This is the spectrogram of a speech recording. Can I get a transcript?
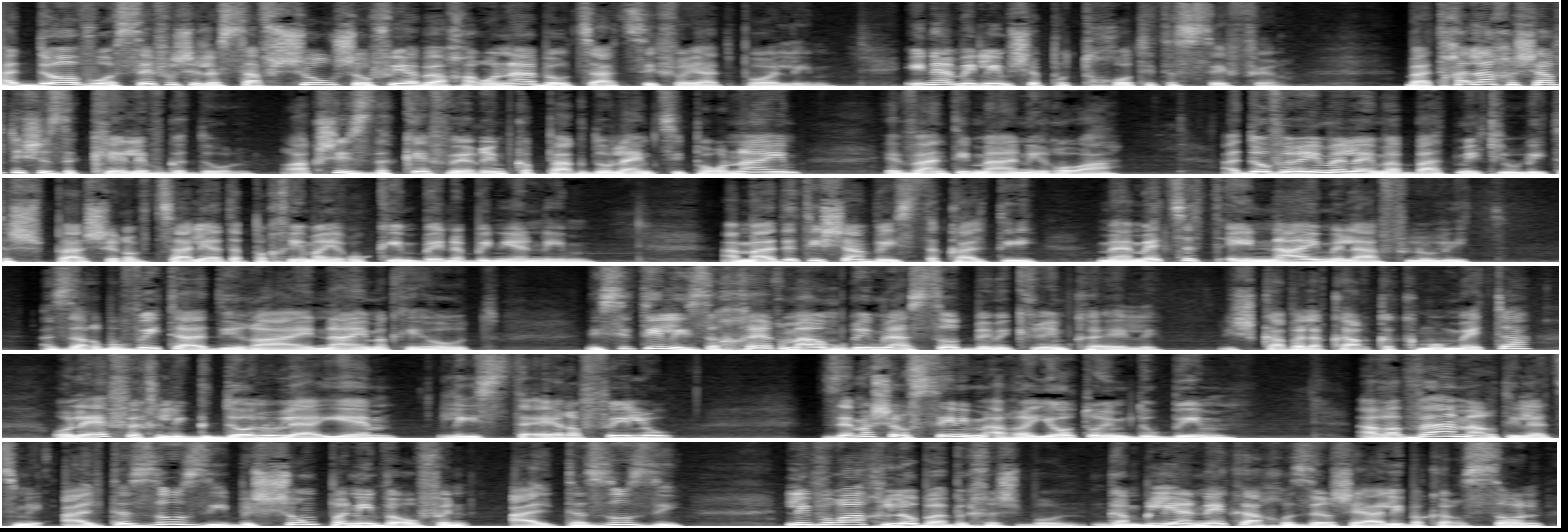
הדוב הוא הספר של אסף שור שהופיע באחרונה בהוצאת ספריית פועלים. הנה המילים שפותחות את הספר. בהתחלה חשבתי שזה כלב גדול. רק כשהזדקף והרים כפה גדולה עם ציפורניים, הבנתי מה אני רואה. הדוב הרים אליי מבט מתלולית אשפה שרבצה ליד הפחים הירוקים בין הבניינים. עמדתי שם והסתכלתי, מאמצת עיניים אל האפלולית. הזרבובית האדירה, העיניים הכהות. ניסיתי להיזכר מה אומרים לעשות במקרים כאלה. לשכב על הקרקע כמו מתה, או להפך, לגדול ולאיים, להסתער אפילו. זה מה שעושים עם אריות או עם דובים. ערבה אמרתי לעצמי, אל תזוזי, בשום פנים ואופן אל תזוזי. לברוח לא בא בחשבון. גם בלי הנקע החוזר שהיה לי בקרסול,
